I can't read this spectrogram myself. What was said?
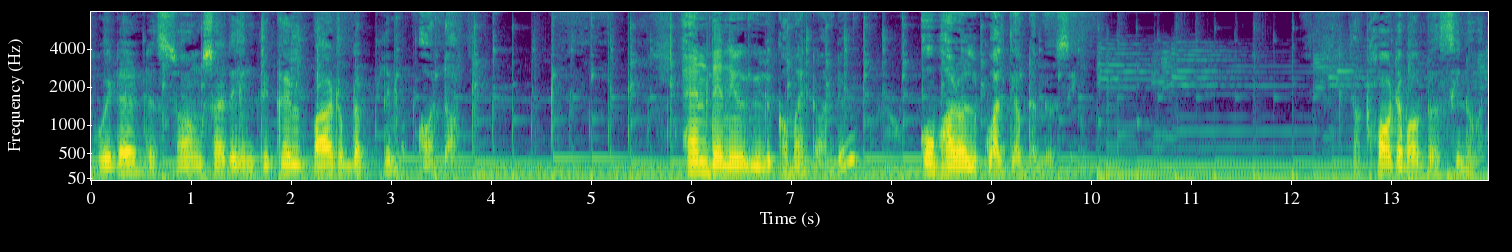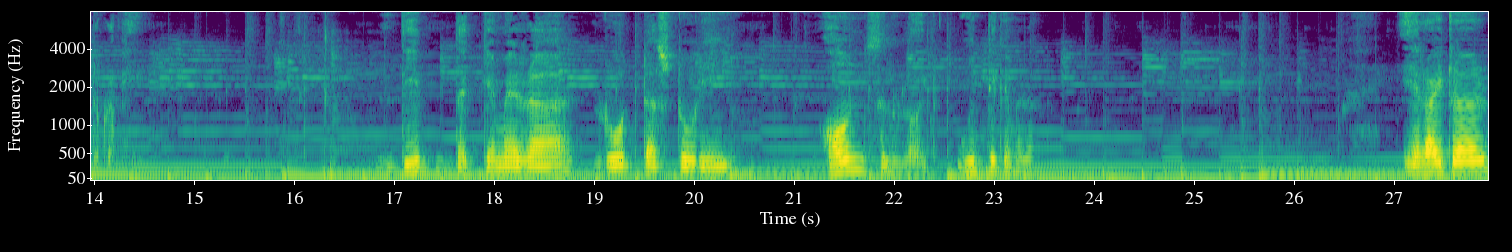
whether the songs are the integral part of the film or not and then you will comment on the overall quality of the music. Now, thought about the cinematography. Did the camera wrote the story on celluloid with the camera? A writer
